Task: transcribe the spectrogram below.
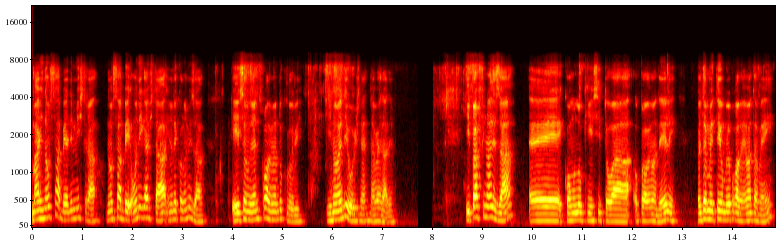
mas não saber administrar, não saber onde gastar e onde economizar. Esse é um grande problema do clube. E não é de hoje, né? Na verdade. E para finalizar, é, como o Luquinha citou a, o problema dele, eu também tenho o meu problema também,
